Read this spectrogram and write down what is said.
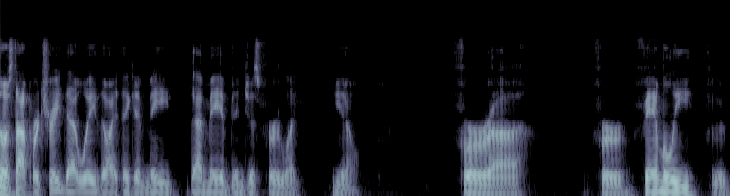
though it's not portrayed that way, though, I think it may that may have been just for like you know, for uh, for family, for the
